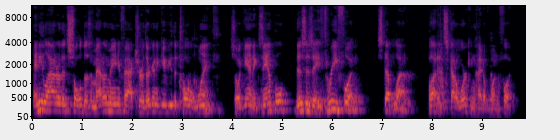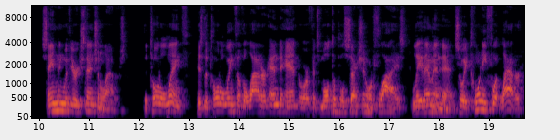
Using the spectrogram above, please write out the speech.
Any ladder that's sold, doesn't matter the manufacturer, they're going to give you the total length. So again, example, this is a three foot step ladder, but it's got a working height of one foot. Same thing with your extension ladders. The total length is the total length of the ladder end to end, or if it's multiple section or flies, lay them end to end. So a 20 foot ladder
